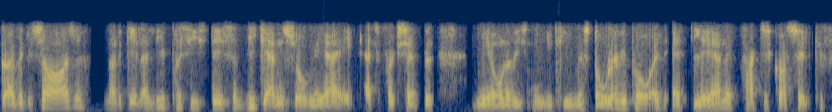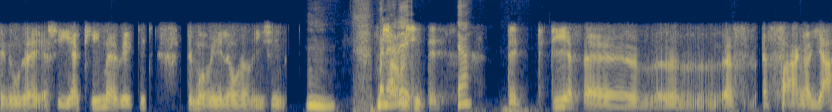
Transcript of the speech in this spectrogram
gør vi det så også, når det gælder lige præcis det, som vi gerne så mere af, altså for eksempel mere undervisning i klima. Stoler vi på, at, at lærerne faktisk godt selv kan finde ud af at sige, ja, klima er vigtigt, det må vi hele undervise i. Mm. Men er det... Sige, det, ja. det, de øh, øh, erfaringer, jeg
